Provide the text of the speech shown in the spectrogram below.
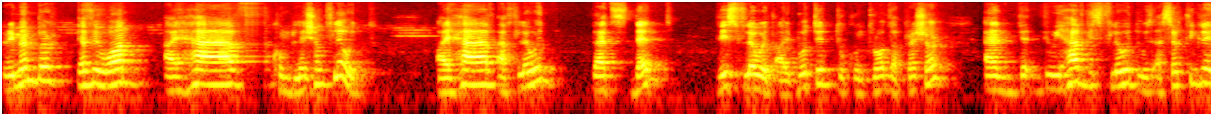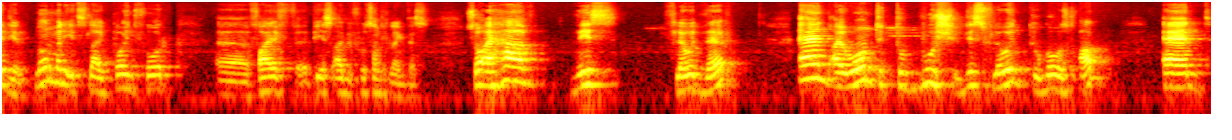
remember everyone, I have completion fluid. I have a fluid that's dead. This fluid I put it to control the pressure, and we have this fluid with a certain gradient. Normally it's like 0.4, uh, 5 psi before something like this. So I have this fluid there, and I wanted to push this fluid to goes up and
